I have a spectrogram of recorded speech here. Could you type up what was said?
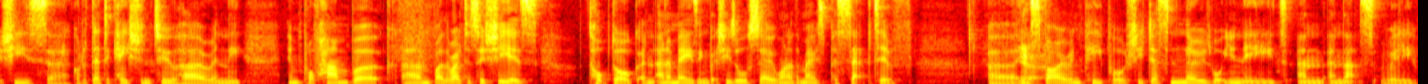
she's uh, got a dedication to her in the improv handbook um, by the writer. So she is top dog and, and amazing, but she's also one of the most perceptive uh, Yeah. inspiring people. She just knows what you need, and and that's really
